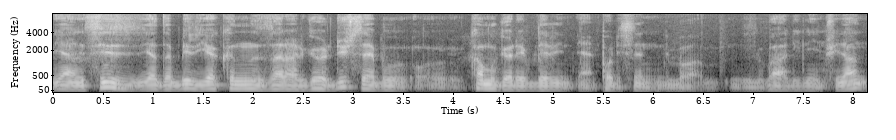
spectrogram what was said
yani siz ya da bir yakınınız zarar gördüyse bu kamu görevlilerin yani polisin, valiliğin filan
